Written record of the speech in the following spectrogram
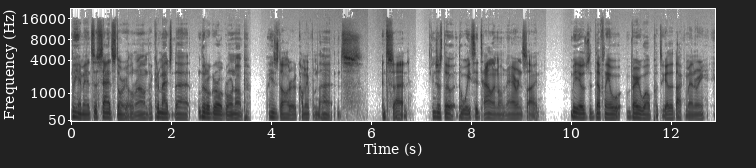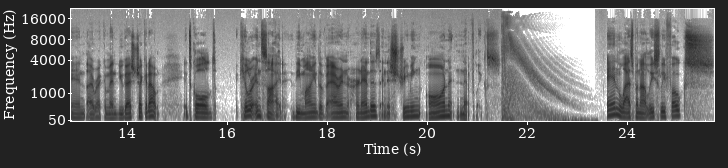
But yeah, man, it's a sad story all around. I could imagine that little girl growing up, his daughter coming from that. It's it's sad, and just the the wasted talent on Aaron's side. But yeah, it was definitely a very well put together documentary, and I recommend you guys check it out. It's called Killer Inside: The Mind of Aaron Hernandez, and is streaming on Netflix. And last but not leastly, folks,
